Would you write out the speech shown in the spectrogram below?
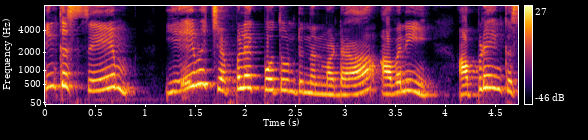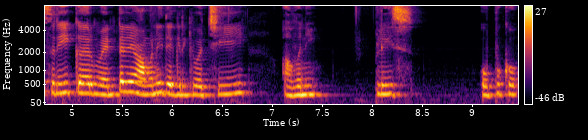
ఇంకా సేమ్ ఏమీ చెప్పలేకపోతూ ఉంటుందన్నమాట అవని. అప్పుడే ఇంకా శ్రీకర్ వెంటనే అవని దగ్గరికి వచ్చి అవని ప్లీజ్ ఒప్పుకో.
